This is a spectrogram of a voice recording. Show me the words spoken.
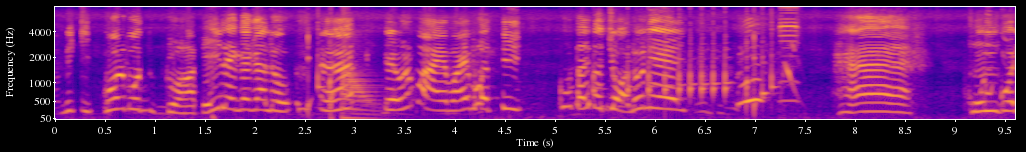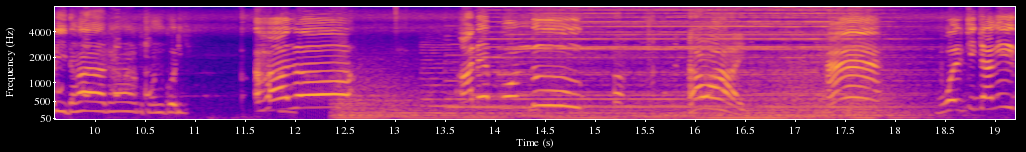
আমি কি করব? দুটো হাতেই লেগে গেল। হ্যাঁ? এবার পায়ে পায়ে ভর্তি। কোথায় তো জলও নেই। হ্যাঁ ফোন করি দাঁড়া দাঁড়া ফোন করি। হ্যালো? আরে বন্ধু। হ্যাঁ ভাই। হ্যাঁ। বলছি, জানিস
